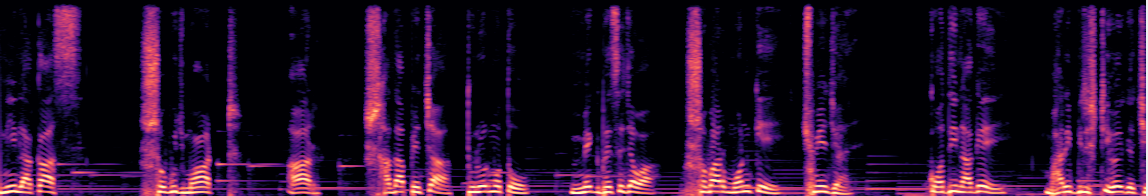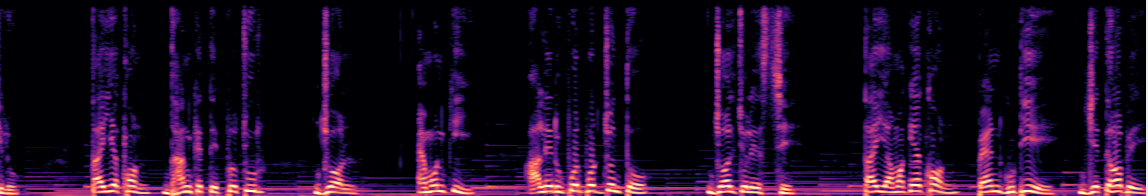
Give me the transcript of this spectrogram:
নীল আকাশ, সবুজ মাঠ আর সাদা পেঁচা তুলোর মতো মেঘ ভেসে যাওয়া সবার মনকে ছুঁয়ে যায়। কদিন আগে ভারী বৃষ্টি হয়ে গেছিল, তাই এখন ধান খেতে প্রচুর জল এমনকি আলের উপর পর্যন্ত জল চলে এসছে। তাই আমাকে এখন প্যান্ট গুটিয়ে যেতে হবে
